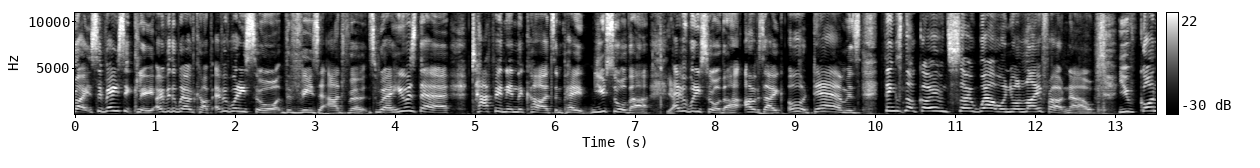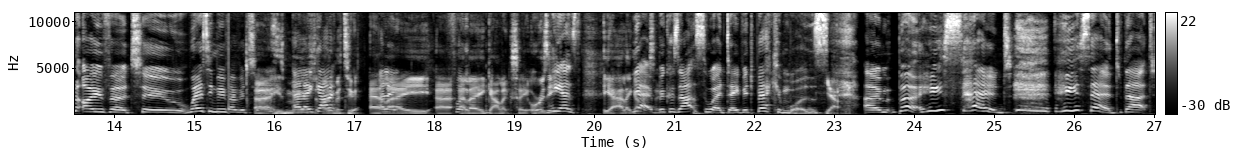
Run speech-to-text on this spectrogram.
Right, so basically, over the World Cup, everybody saw the Visa adverts where he was there tapping in the cards and paying. You saw that. Yeah. Everybody saw that. I was like, oh, damn, is things not going so well on your life right now? You've gone over to. Where's he moved over to? Uh, he's moved LA Gal- over to LA, uh, for- LA Galaxy, or is he? He has. Yeah, LA Galaxy. Yeah, because that's where David Beckham was. Yeah. Um, but he said, he said that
